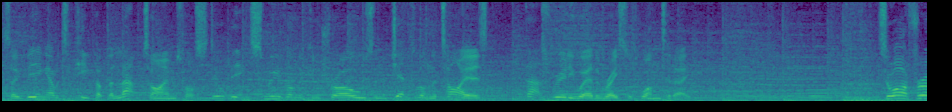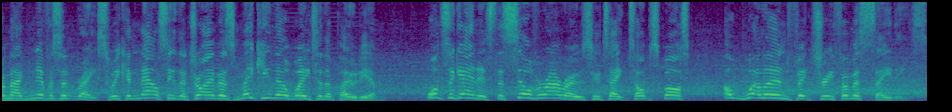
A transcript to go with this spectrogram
So being able to keep up the lap times while still being smooth on the controls and gentle on the tyres, that's really where the race was won today. So after a magnificent race, we can now see the drivers making their way to the podium. Once again, it's the Silver Arrows who take top spot, a well-earned victory for Mercedes.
